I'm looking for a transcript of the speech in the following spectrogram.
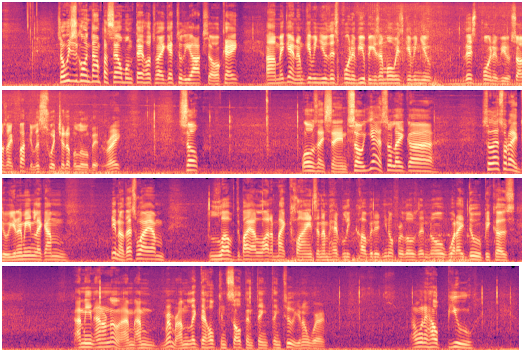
so we're just going down Paseo Montejo till I get to the OXXO okay? Um, again, I'm giving you this point of view because I'm always giving you this point of view. So I was like, fuck it, let's switch it up a little bit, right? So, what was I saying? So yeah, so like, uh, so that's what I do, you know what I mean? Like I'm, you know, that's why I'm loved by a lot of my clients and I'm heavily coveted, you know, for those that know what I do because I mean, I don't know. I'm, I'm remember, I'm like the whole consultant thing thing too, you know, where I want to help you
